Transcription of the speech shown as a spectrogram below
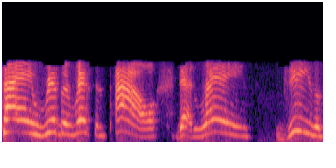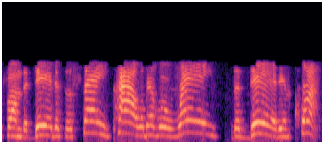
same resurrection power that raised Jesus from the dead is the same power that will raise the dead in Christ.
